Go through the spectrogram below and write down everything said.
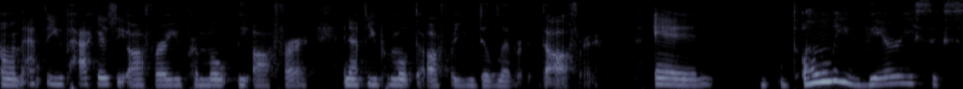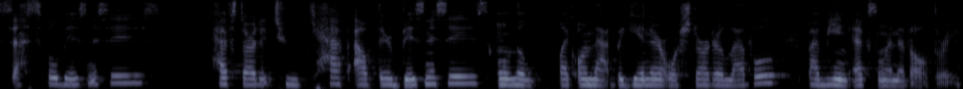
um, after you package the offer, you promote the offer. And after you promote the offer, you deliver the offer. And only very successful businesses have started to cap out their businesses on the like on that beginner or starter level by being excellent at all three.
